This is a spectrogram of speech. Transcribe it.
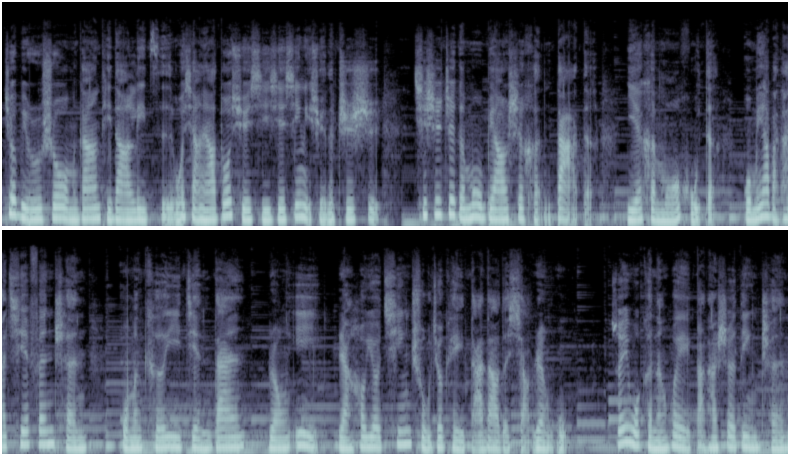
就比如说我们刚刚提到的例子，我想要多学习一些心理学的知识。其实这个目标是很大的，也很模糊的。我们要把它切分成我们可以简单、容易，然后又清楚就可以达到的小任务。所以我可能会把它设定成，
